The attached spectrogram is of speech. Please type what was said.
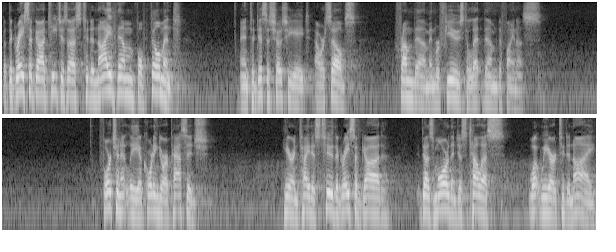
but the grace of God teaches us to deny them fulfillment and to disassociate ourselves from them and refuse to let them define us. Fortunately, according to our passage here in Titus 2, the grace of God does more than just tell us what we are to deny.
